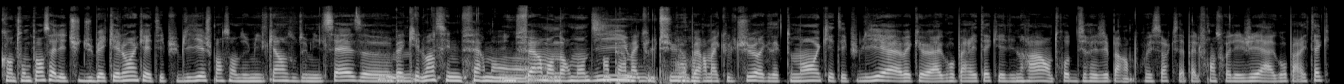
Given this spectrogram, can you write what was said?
Quand on pense à l'étude du Bec et Loin qui a été publiée, je pense en 2015 ou 2016, euh, Bec et Loin, c'est une ferme en, une ferme en Normandie, en permaculture. en permaculture exactement, qui a été publiée avec euh, AgroParisTech et l'INRA, entre autres dirigée par un professeur qui s'appelle François Léger à AgroParisTech,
